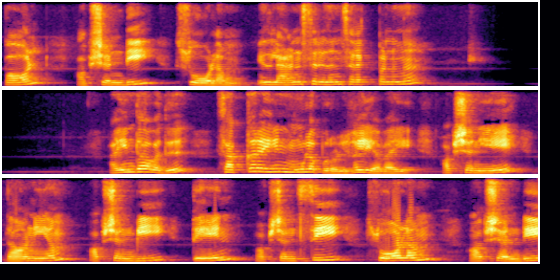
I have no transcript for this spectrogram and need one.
பால். ஆப்ஷன் டி சோளம். இதில் ஆன்சர் எதுன்னு செலக்ட் பண்ணுங்கள் ஐந்தாவது சர்க்கரையின் மூலப்பொருள்கள் எவை? ஆப்ஷன் ஏ தானியம். ஆப்ஷன் பி தேன். ஆப்ஷன் சி சோளம். ஆப்ஷன் டி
